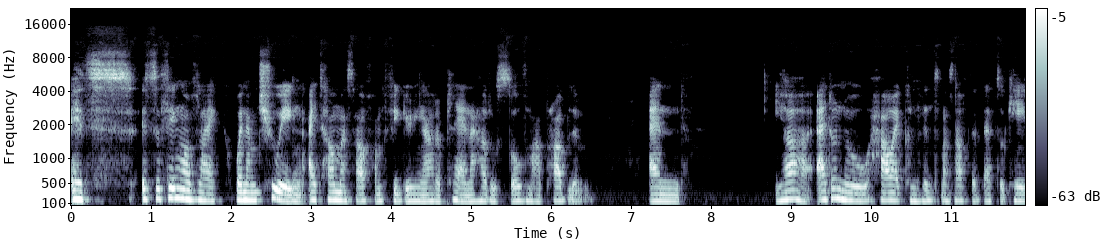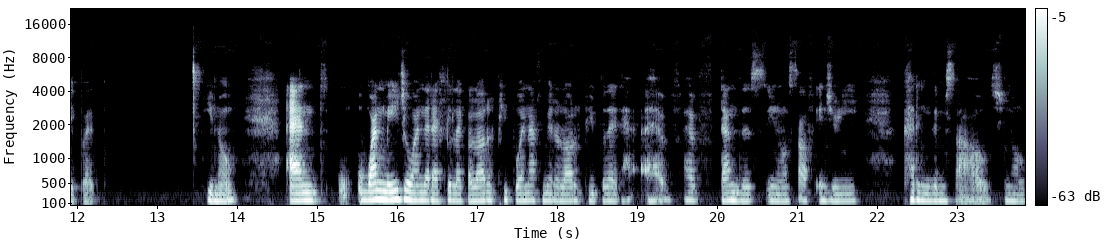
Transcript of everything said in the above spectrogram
It's it's a thing of like when i'm chewing i tell myself i'm figuring out a plan how to solve my problem. And yeah i don't know how i convince myself that that's okay but you know. And one major one that i feel like a lot of people and i've met a lot of people that ha- have have done this you know self injury cutting themselves you know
